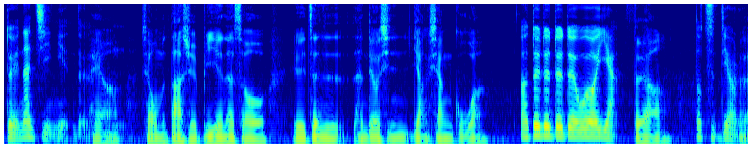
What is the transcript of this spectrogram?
对，那几年的。对啊，像我们大学毕业那时候。有一阵子很流行养香菇啊，哦，对对对对，我有养，对啊，都吃掉了，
